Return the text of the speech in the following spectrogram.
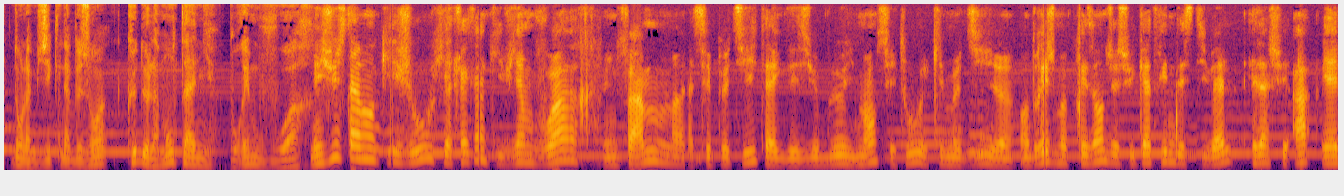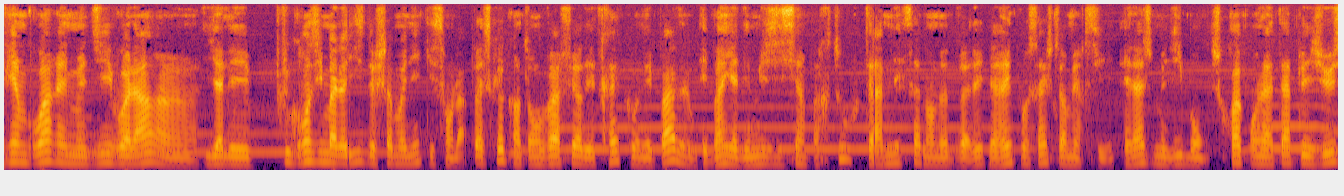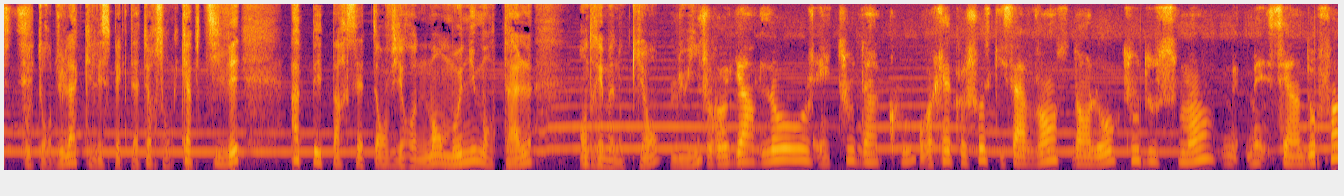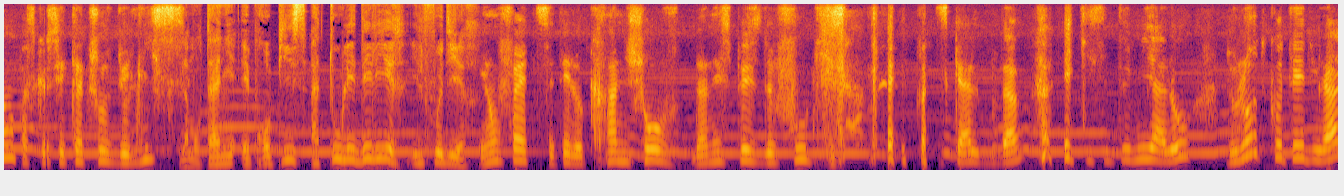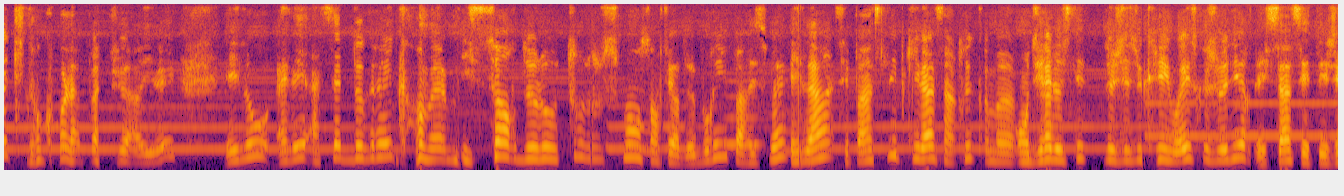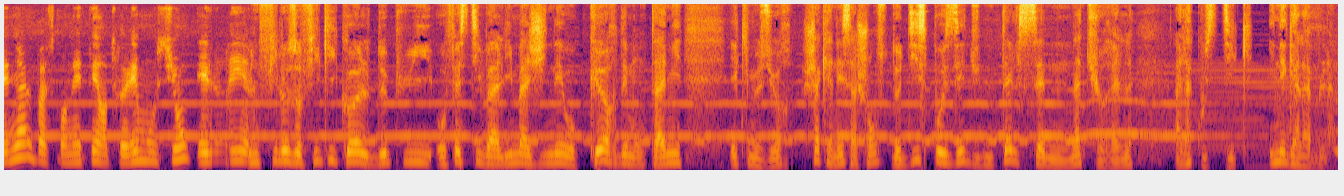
dont la musique n'a besoin que de la montagne pour émouvoir. Mais juste avant qu'il joue, il y a quelqu'un qui vient me voir, une femme assez petite avec des yeux bleus immenses et tout, et qui me dit euh, André, je me présente, je suis Catherine Destivelle. Et là, je fais Ah, et elle vient me voir, elle me dit voilà, euh, il y a les plus grands Himalayistes de Chamonix qui sont là. Parce que quand on va faire des treks au Népal, eh ben, il y a des musiciens partout. Tu as amené ça dans notre vallée. Et rien que pour ça, je te remercie. Et là, je me dis, bon, je crois qu'on a tapé juste. Autour du lac, les spectateurs sont captivés, happés par cet environnement monumental. André Manoukian, lui. Je regarde l'eau et tout d'un coup, on voit quelque chose qui s'avance dans l'eau, tout doucement, mais, mais c'est un dauphin parce que c'est quelque chose de lisse. La montagne est propice à tous les délires, il faut dire. Et en fait, c'était le crâne chauve d'un espèce de fou qui s'appelle Pascal Boudin et qui s'était mis à l'eau de l'autre côté du lac, donc on n'a pas pu arriver. Et l'eau, elle est à 7 degrés quand même. Il sort de l'eau tout doucement, sans faire de bruit, par respect. Et là, c'est pas un slip qu'il a, c'est un truc comme, euh, on dirait le slip de Jésus-Christ. Vous voyez ce que je veux dire? Et ça, c'était génial parce qu'on était entre l'émotion et le rire. Une philosophie qui colle depuis au festival imaginé au cœur des montagnes et qui mesure chaque année sa chance de disposer d'une telle scène naturelle à l'acoustique inégalable.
